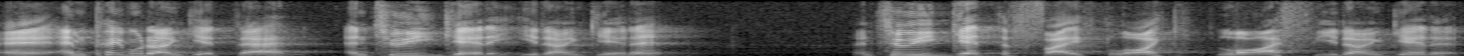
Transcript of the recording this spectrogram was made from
And, and people don't get that. Until you get it, you don't get it. Until you get the faith like life, you don't get it.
